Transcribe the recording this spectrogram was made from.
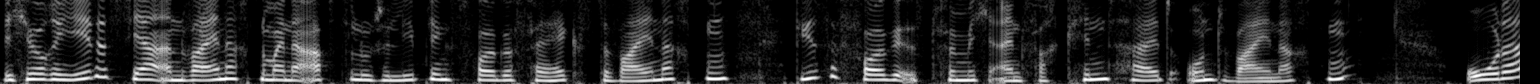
Ich höre jedes Jahr an Weihnachten meine absolute Lieblingsfolge Verhexte Weihnachten. Diese Folge ist für mich einfach Kindheit und Weihnachten. Oder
